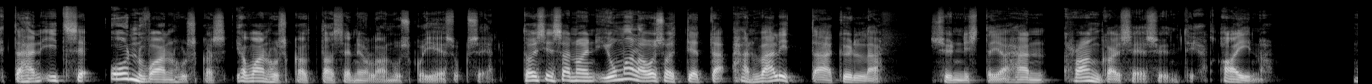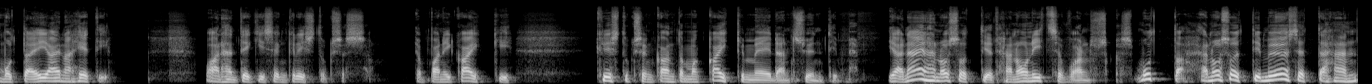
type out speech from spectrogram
että hän itse on vanhuskas ja vanhuskauttaa sen, jolla on usko Jeesukseen. Toisin sanoen Jumala osoitti, että hän välittää kyllä synnistä ja hän rankaisee syntiä aina mutta ei aina heti, vaan hän teki sen Kristuksessa ja pani kaikki Kristuksen kantaman kaikki meidän syntimme. Ja näin hän osoitti, että hän on itse vanhuskas. Mutta hän osoitti myös, että hän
